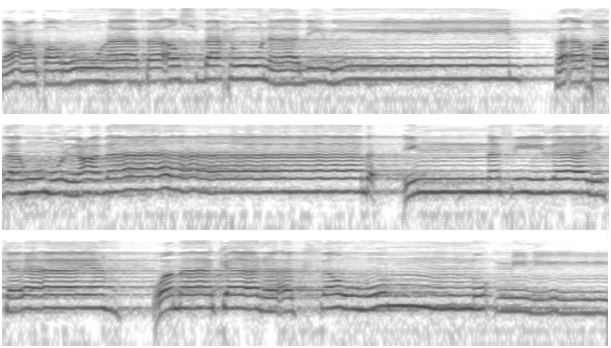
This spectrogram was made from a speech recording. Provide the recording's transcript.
فعقروها فأصبحوا نادمين فأخذهم العذاب إن في ذلك لآية وما كان أكثرهم مؤمنين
